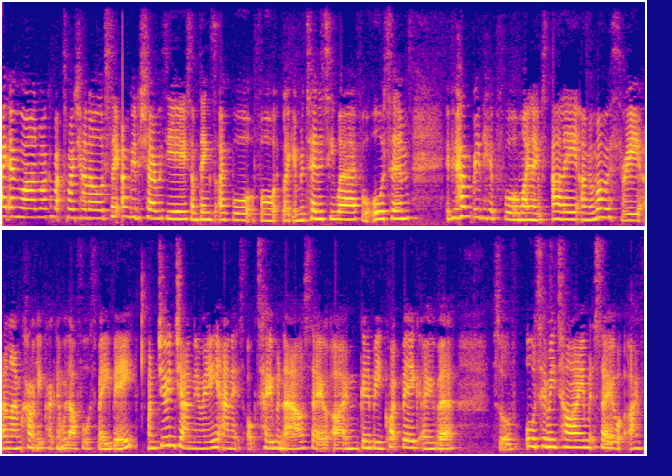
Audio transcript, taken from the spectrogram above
Hi everyone, welcome back to my channel. Today I'm going to share with you some things I bought for like in maternity wear for autumn. If you haven't been here before, my name's Ali, I'm a mum of three and I'm currently pregnant with our fourth baby. I'm due in January and it's October now, so I'm going to be quite big over sort of autumny time. So I've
